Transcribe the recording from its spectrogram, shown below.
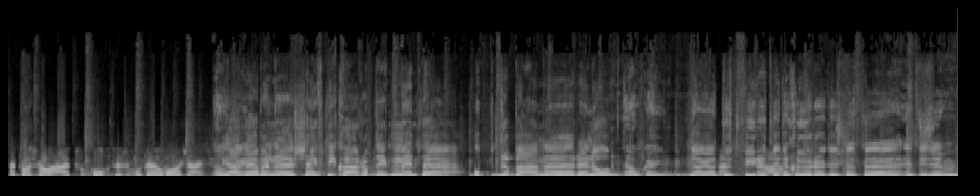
het was wel uitverkocht, dus het moet heel mooi zijn. Okay. Ja, we hebben een safety car op dit moment op de baan, Rendel. Oké. Okay. Nou ja, het doet 24 ja. uur, dus het, het is een...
